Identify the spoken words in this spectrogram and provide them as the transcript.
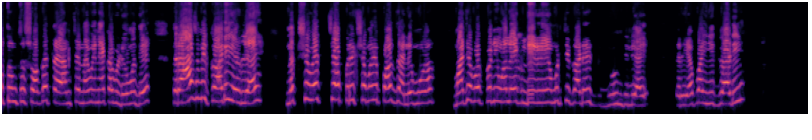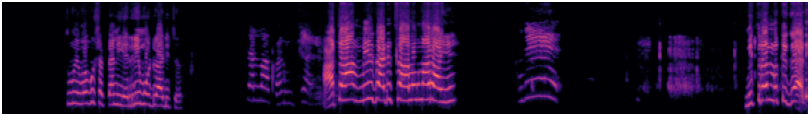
हो, तुमचं स्वागत आहे आमच्या नवीन एका व्हिडिओमध्ये तर आज मी गाडी घेतली आहे. लक्षवेधच्या परीक्षेमध्ये पास झाल्यामुळं माझ्या बाप्पानी मला एक रेमोटची गाडी घेऊन दिली आहे. तर या पाय ही गाडी तुम्ही बघू शकता आणि रिमोट गाडीच. आता मी गाडी चालवणार आहे. मित्रांनो ती गाडी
